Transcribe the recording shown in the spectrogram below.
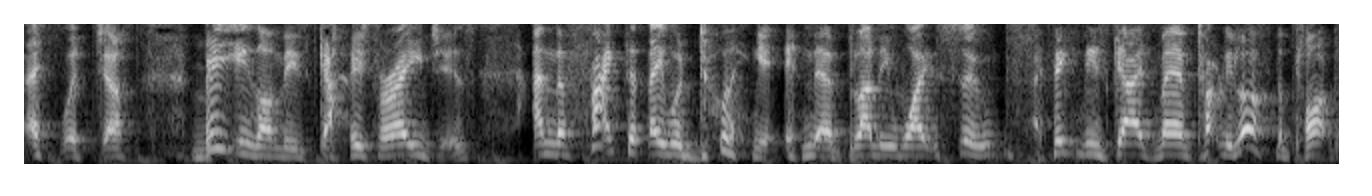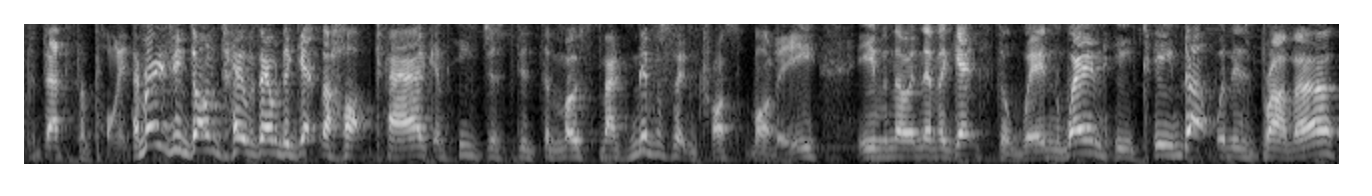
They were just beating on these guys for ages. And the fact that they were doing it in their bloody white suits, I think these guys may have totally lost the plot, but that's the point. Eventually, Dante was able to get the hot tag, and he just did the most magnificent crossbody, even though it never gets the win, when he teamed up with his brother,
